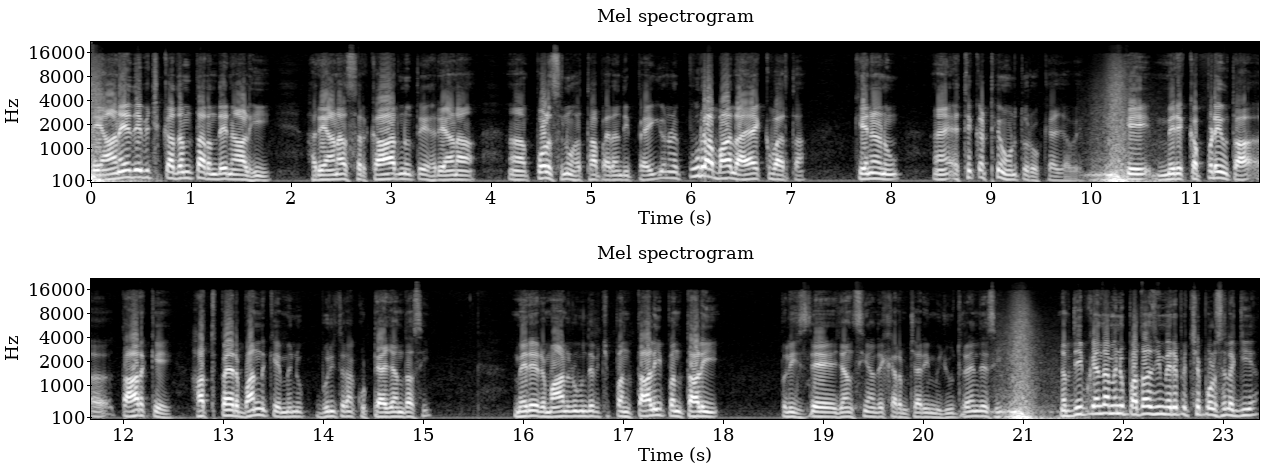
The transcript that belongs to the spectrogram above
ਹਰਿਆਣੇ ਦੇ ਵਿੱਚ ਕਦਮ ਧਰਨ ਦੇ ਨਾਲ ਹੀ ਹਰਿਆਣਾ ਸਰਕਾਰ ਨੂੰ ਤੇ ਹਰਿਆਣਾ ਪੁਲਿਸ ਨੂੰ ਹੱਥਾਂ ਪੈਰਾਂ ਦੀ ਪੈ ਗਈ। ਉਹਨਾਂ ਨੇ ਪੂਰਾ ਬਾਹ ਲਾਇਆ ਇੱਕ ਵਾਰ ਤਾਂ ਕਿ ਇਹਨਾਂ ਨੂੰ ਇੱਥੇ ਇਕੱਠੇ ਹੋਣ ਤੋਂ ਰੋਕਿਆ ਜਾਵੇ। ਕਿ ਮੇਰੇ ਕੱਪੜੇ ਉਤਾ- ਉਤਾਰ ਕੇ, ਹੱਥ ਪੈਰ ਬੰਨ੍ਹ ਕੇ ਮੈਨੂੰ ਬੁਰੀ ਤਰ੍ਹਾਂ ਕੁੱਟਿਆ ਜਾਂਦਾ ਸੀ। ਮੇਰੇ ਰਿਮਾਂਡ ਰੂਮ ਦੇ ਵਿੱਚ 45 45 ਪੁਲਿਸ ਦੇ ਏਜੰਸੀਆਂ ਦੇ ਕਰਮਚਾਰੀ ਮੌਜੂਦ ਰਹਿੰਦੇ ਸੀ। ਨਵਦੀਪ ਕਹਿੰਦਾ, ਮੈਨੂੰ ਪਤਾ ਸੀ, ਮੇਰੇ ਪਿੱਛੇ ਪੁਲਿਸ ਲੱਗੀ ਆ।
